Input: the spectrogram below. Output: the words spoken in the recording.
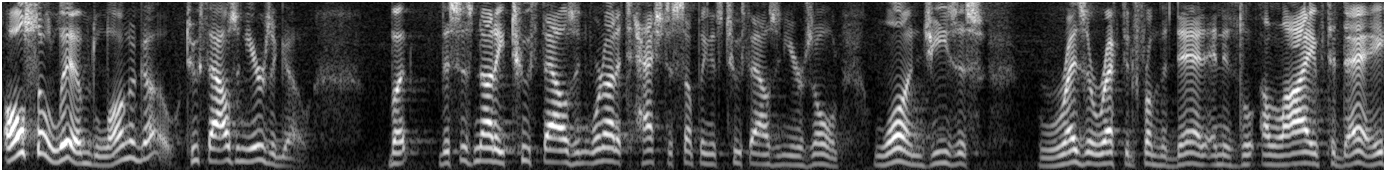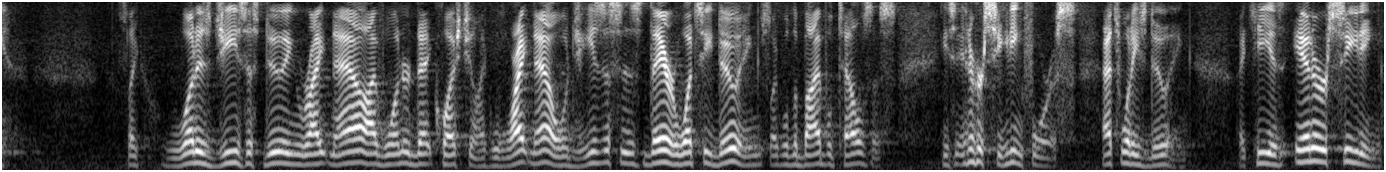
also lived long ago, 2,000 years ago. But this is not a 2,000, we're not attached to something that's 2,000 years old. One, Jesus resurrected from the dead and is alive today. It's like, what is Jesus doing right now? I've wondered that question. Like, right now, well, Jesus is there. What's he doing? It's like, well, the Bible tells us he's interceding for us. That's what he's doing. Like he is interceding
